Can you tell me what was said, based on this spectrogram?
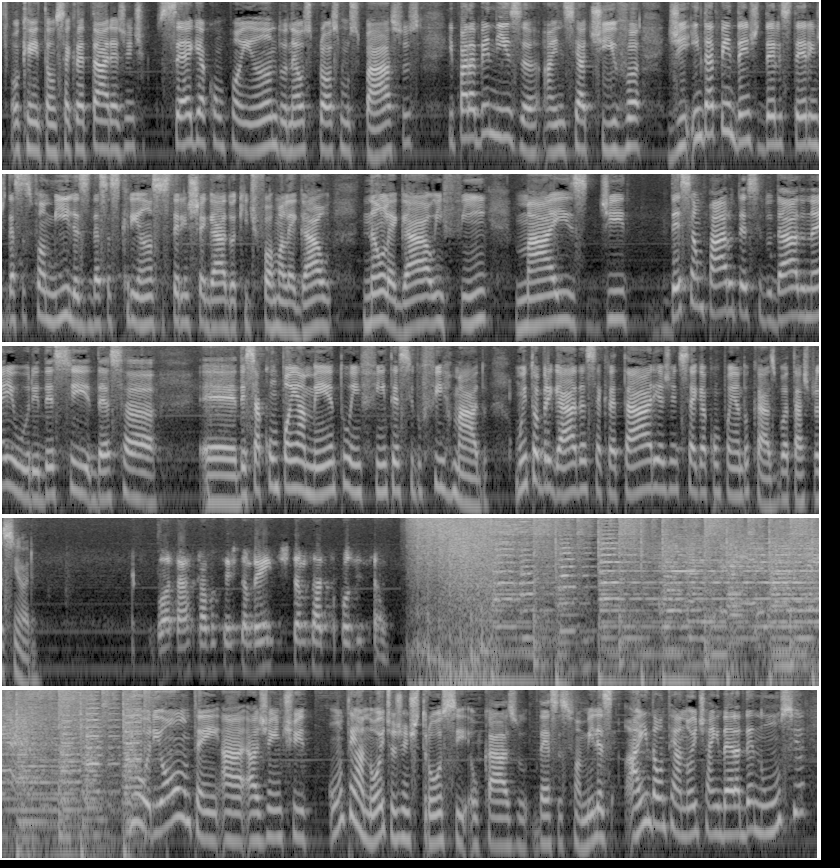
Ok, então, secretária, a gente segue acompanhando né, os próximos passos e parabeniza a iniciativa de, independente deles terem, dessas famílias, dessas crianças terem chegado aqui de forma legal, não legal, enfim, mas de desse amparo ter sido dado, né, Yuri, desse, dessa, é, desse acompanhamento, enfim, ter sido firmado. Muito obrigada, secretária, a gente segue acompanhando o caso. Boa tarde para a senhora. Boa tarde para vocês também, estamos à disposição. Yuri, ontem a, a, gente, ontem à noite a gente trouxe o caso dessas famílias. Ainda ontem à noite ainda era denúncia,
